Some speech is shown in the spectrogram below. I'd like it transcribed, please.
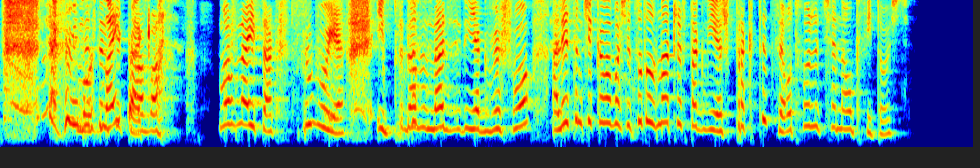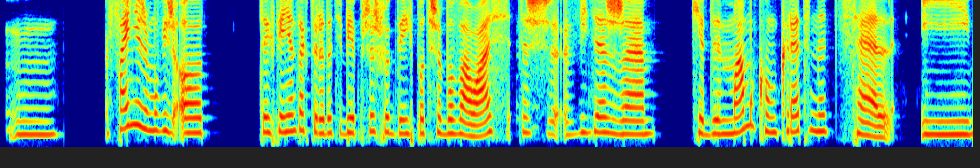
Więc Można jestem ciekawa. Tak. Można i tak, spróbuję i dam znać, jak wyszło, ale jestem ciekawa właśnie, co to znaczy w tak, wiesz, w praktyce otworzyć się na obfitość. Mm, fajnie, że mówisz o tych pieniądzach, które do ciebie przyszły, gdy ich potrzebowałaś. Też widzę, że kiedy mam konkretny cel i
